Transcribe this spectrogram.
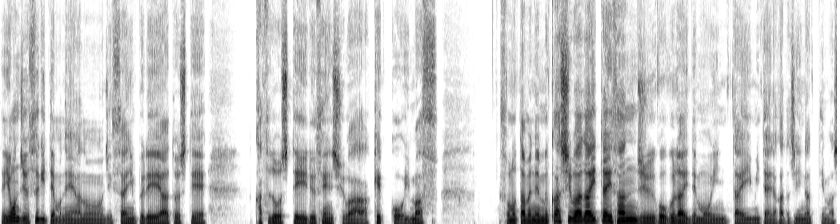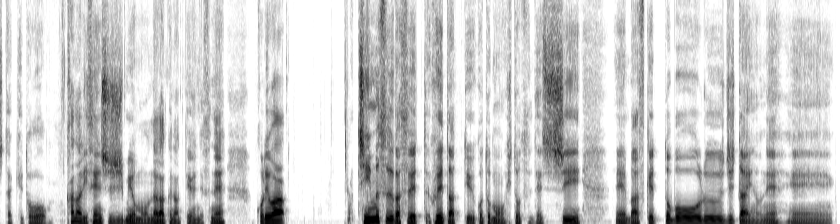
で40過ぎてもね、あの、実際にプレイヤーとして活動している選手は結構います。そのためね、昔はだいたい35ぐらいでもう引退みたいな形になっていましたけど、かなり選手寿命も長くなっているんですね。これは、チーム数が増えた増えたっていうことも一つですし、えーバスケットボール自体のね、えー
